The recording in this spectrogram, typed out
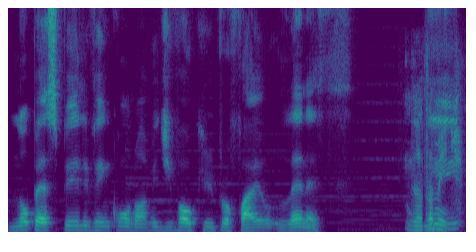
No PSP ele vem com o nome de Valkyrie Profile Lenneth. Exatamente.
